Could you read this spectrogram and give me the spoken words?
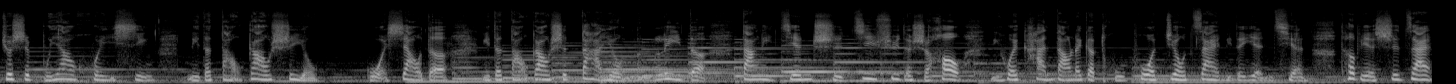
就是不要灰心，你的祷告是有。果效的，你的祷告是大有能力的。当你坚持继续的时候，你会看到那个突破就在你的眼前。特别是在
